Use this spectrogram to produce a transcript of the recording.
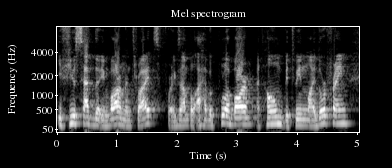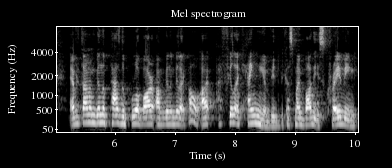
if you set the environment right, for example, I have a pull-up bar at home between my door frame. Every time I'm gonna pass the pull-up bar, I'm gonna be like, oh, I, I feel like hanging a bit because my body is craving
